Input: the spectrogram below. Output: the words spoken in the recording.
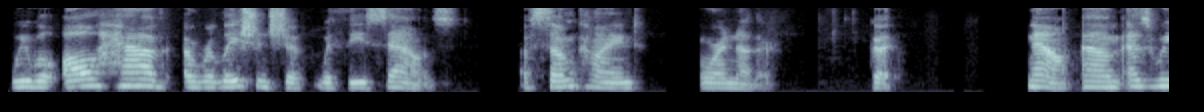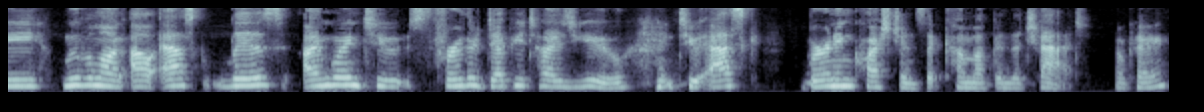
we will all have a relationship with these sounds of some kind or another. Good. Now, um, as we move along, I'll ask Liz, I'm going to further deputize you to ask burning questions that come up in the chat. Okay.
